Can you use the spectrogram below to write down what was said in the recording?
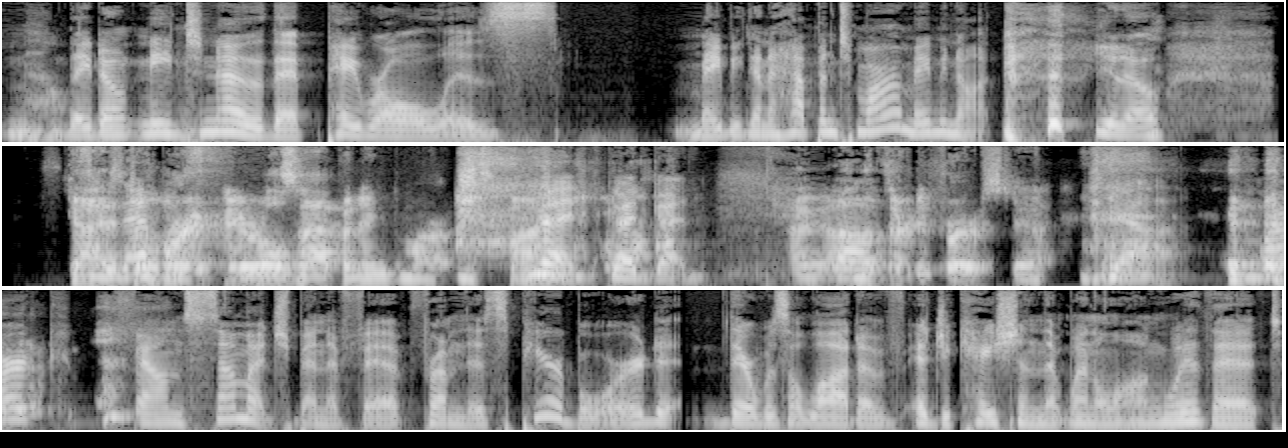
No. They don't need to know that payroll is maybe going to happen tomorrow, maybe not. you know. Guys, so don't was... worry. Payroll's happening tomorrow. It's fine. good, good, good. I mean, well, on the 31st, yeah. Yeah. Mark found so much benefit from this peer board. There was a lot of education that went along with it.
